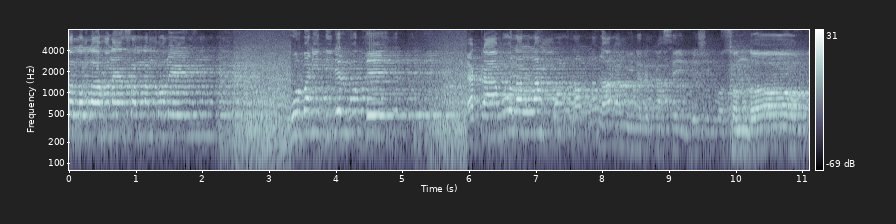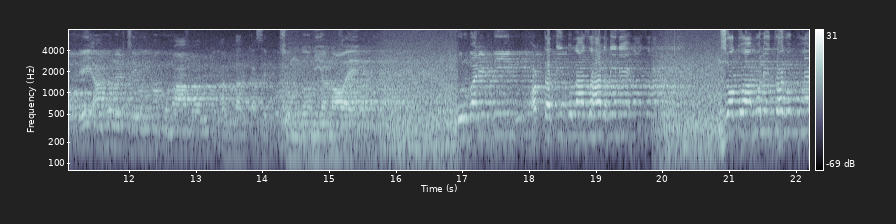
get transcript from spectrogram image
সাল্লাম বলেন, কুরবানি দিনের মধ্যে একটা আমল আল্লাহ আলমিনের কাছে বেশি পছন্দ। এই আমলের চেয়ে অন্য কোনো আমল আল্লাহর কাছে পছন্দনীয় নয়। কুরবানির দিন, অর্থাৎ ঈদুল আজহার দিনে যত আমলই থাকুক না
